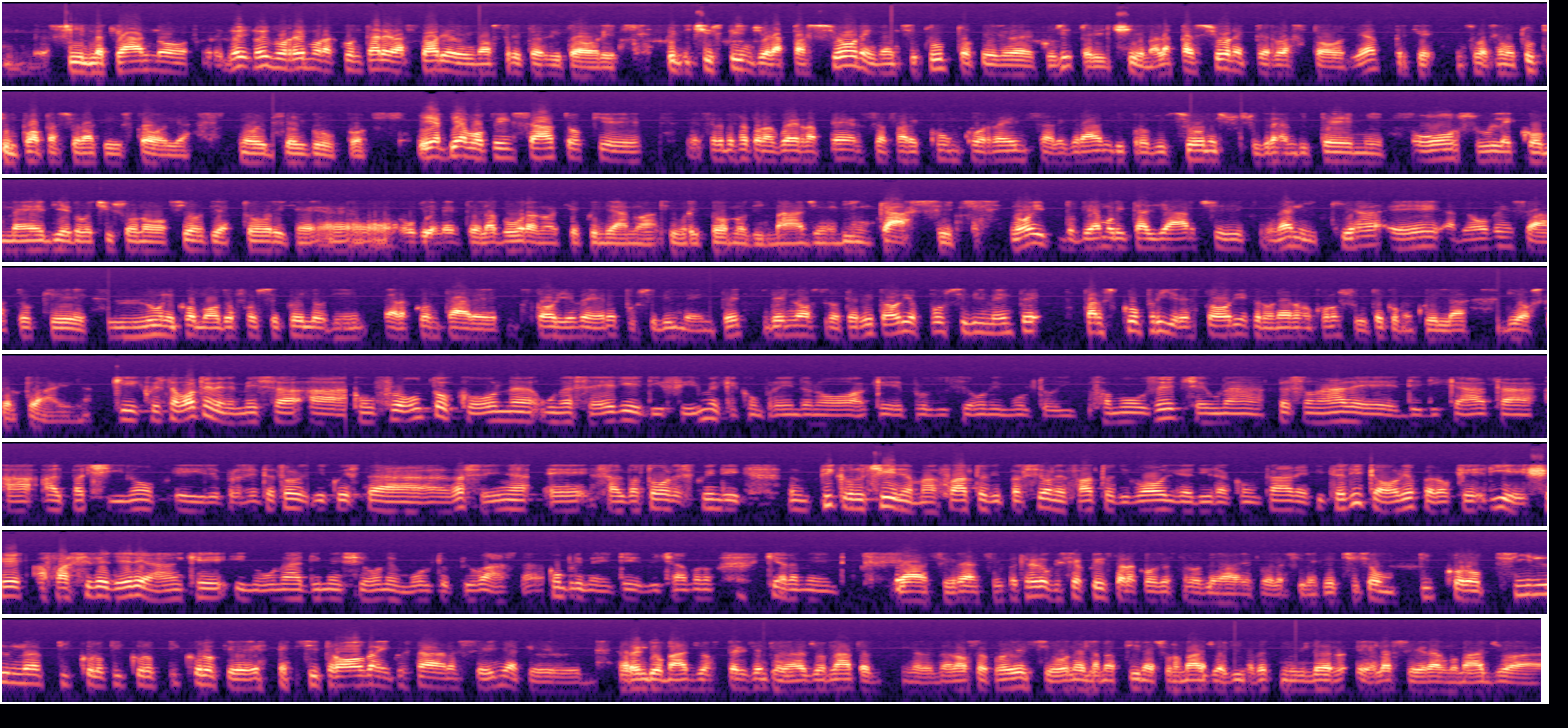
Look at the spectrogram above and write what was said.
film che hanno... Noi, noi, vorremmo raccontare la storia dei nostri territori, quindi ci spinge la passione innanzitutto per, così, per il cinema, la passione per la storia, perché insomma siamo tutti un po' appassionati di storia noi del gruppo. E abbiamo pensato che eh, sarebbe stata una guerra persa fare concorrenza alle grandi produzioni su, sui grandi temi o sulle commedie dove ci sono fior di attori che eh, ovviamente lavorano e che quindi hanno anche un ritorno di immagine, di incassi. Noi dobbiamo ritagliarci una nicchia e abbiamo pensato che l'unico modo fosse quello di raccontare storie vere, possibilmente, del nostro territorio, possibilmente far scoprire storie che non erano conosciute come quella di Oscar Klein. Che questa volta viene messa a confronto con una serie di film che comprendono anche produzioni molto famose. C'è una personale dedicata a Al Pacino e il presentatore di questa rassegna è Salvatore, quindi un piccolo cinema fatto di passione, fatto di voglia di raccontare il territorio, però che riesce a farsi vedere anche in una dimensione molto molto più vasta. Complimenti, diciamolo chiaramente. Grazie, grazie. Credo che sia questa la cosa straordinaria poi alla fine, che ci sia un piccolo film, piccolo, piccolo, piccolo, che si trova in questa rassegna che rende omaggio, per esempio nella giornata della nostra proiezione, la mattina c'è un omaggio a Lina Müller e alla sera un omaggio a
